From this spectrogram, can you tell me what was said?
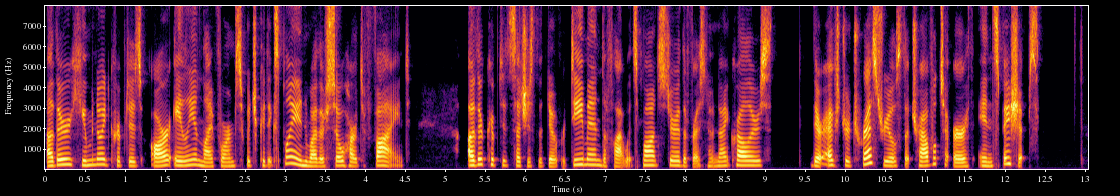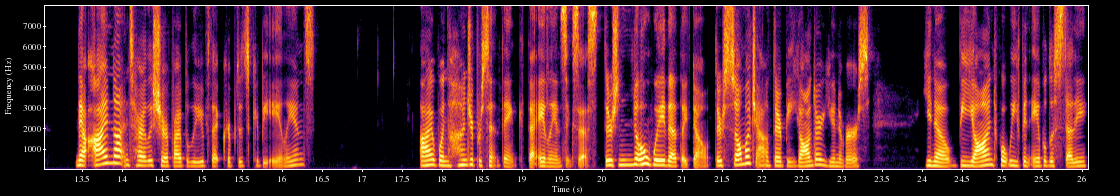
other humanoid cryptids are alien life forms, which could explain why they're so hard to find. Other cryptids, such as the Dover Demon, the Flatwoods Monster, the Fresno Nightcrawlers, they're extraterrestrials that travel to Earth in spaceships. Now, I'm not entirely sure if I believe that cryptids could be aliens. I 100% think that aliens exist. There's no way that they don't. There's so much out there beyond our universe you know, beyond what we've been able to study.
